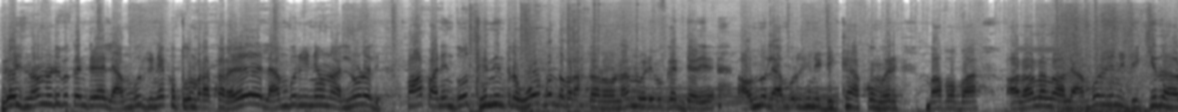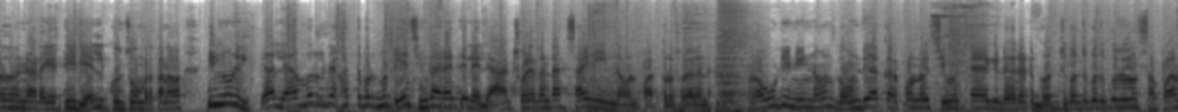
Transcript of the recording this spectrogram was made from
ಗೈಸ್ ನಾನು ನೋಡಿಬೇಕಂತೇಳಿ ಲ್ಯಾಂಬೂರ್ಗಿನೇ ಕತ್ಕೊಂಬರತ್ತಾರ ಏ ಲ್ಯಾಂಬೂರ್ಗಿನಿ ಅವ್ನ ಅಲ್ಲಿ ನೋಡಲಿ ಪಾಪ ನಿನ್ ದೋಸ್ತ ಹಿಂದಿಂತ್ರ ಓಡ್ಕೊಂತ ಬಂದ ಬರತ್ತಾನ? ನಾನು ನೋಡಿಬೇಕಂತೇಳಿ. ಅವನು ಲ್ಯಾಂಬೂರ್ಗಿನಿ ಡಿಕ್ಕಿ ಹಾಕೊಂಬರಿ ಬಾ ಬಾ ಬಾ. ಅಲ್ಲಲ್ಲ ಲ್ಯಾಂಬೂರ್ಗಿನಿ ಡಿಕ್ಕಿದ ಹರಿದು ಹನ್ನೆರಡು ಐತಿ ಇಲ್ಲಿ ಎಲ್ಲಿ ಕುಂಚ್ಕೊಂಬರ್ತಾನ ಇಲ್ಲಿ ನೋಡಿಲ್ಲ ಯಾ ಗಿಣೆ ಹತ್ತು ಬರ್ದ್ಬಿಟ್ಟು ಏನ್ ಸಿಂಗಾರ ಐತಿ ಇಲ್ಲಿ? ಆನ್ ಸೊಳೆ ಗಂಡ ಸಾಯಿ ನೀನ್ ಅವ್ನ ಪಾತ್ರ ಸೊಳೆ ಗಂಡ. ರೌಡಿ ನೀನ್ ಅವ್ನ ಗೌಂಡಿಯಾಗ ಕರ್ಕೊಂಡೋಗಿ ಸಿಮೆಂಟ್ ಆಗಿ ಡೈರೆಕ್ಟ್ ಗಜ್ಜು ಗಜ್ಜು ಗಜ್ಜು ಗಜ್ಜು ಸಪಾನ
